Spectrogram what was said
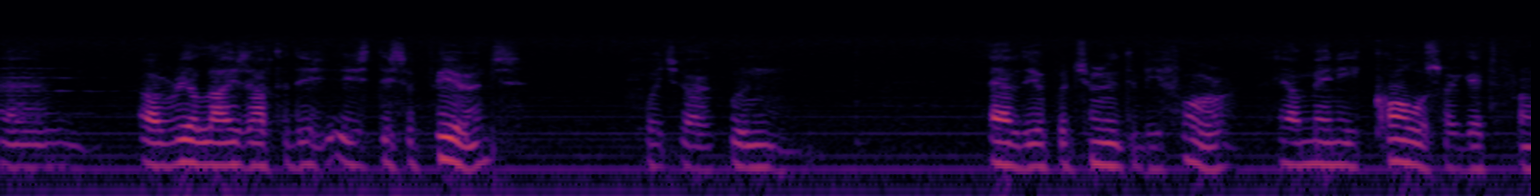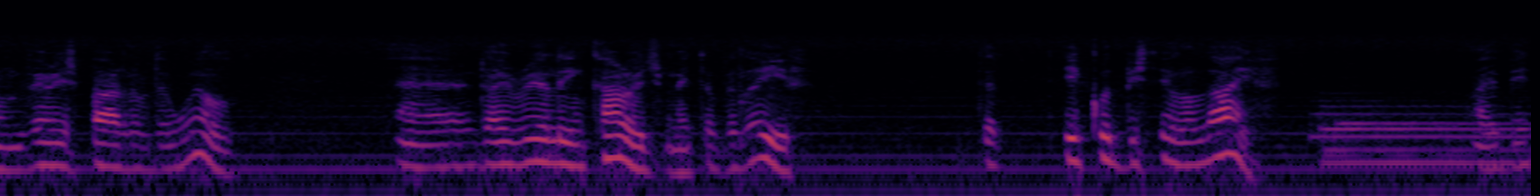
And I realized after this, his disappearance, which I couldn't have the opportunity before, how many calls I get from various parts of the world. And they really encourage me to believe that he could be still alive. Maybe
